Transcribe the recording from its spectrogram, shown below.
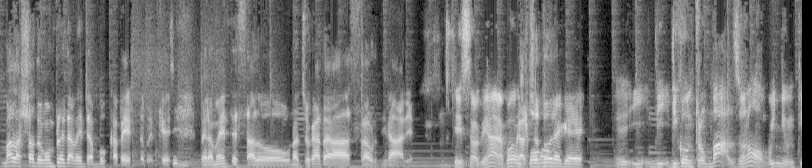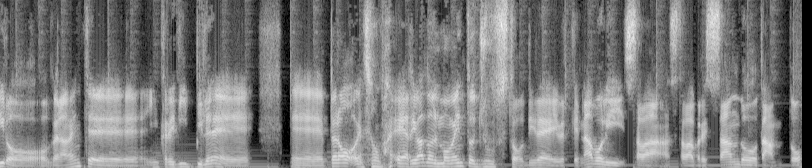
mi ha lasciato completamente a bocca aperta perché sì. veramente è stata una giocata straordinaria. Sì, straordinaria. Poi un calciatore che eh, di, di, controbalzo, no? quindi un tiro veramente incredibile. Eh, però insomma è arrivato nel momento giusto, direi, perché Napoli stava, stava pressando tanto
